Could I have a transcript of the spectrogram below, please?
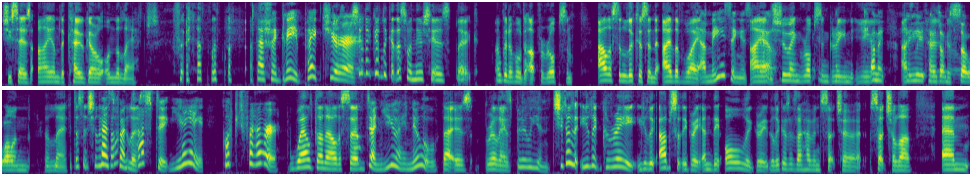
She says, "I am the cowgirl on the left." That's a great picture. See, look, good. Look at this one. There she is. Look, I'm going to hold it up for Robson. Alison Lucas in the Isle of Wight. Amazing as well. I am showing Robson Green you I- as can the you- I'm so on the left. Doesn't she look That's fabulous? fantastic. Yeah. God, good for her. Well done, Alison. Well done, you. I know. That is brilliant. That's brilliant. She does it. You look great. You look absolutely great, and they all look great. They look as if they're having such a such a laugh. Um,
